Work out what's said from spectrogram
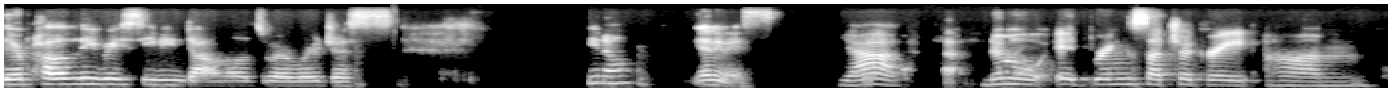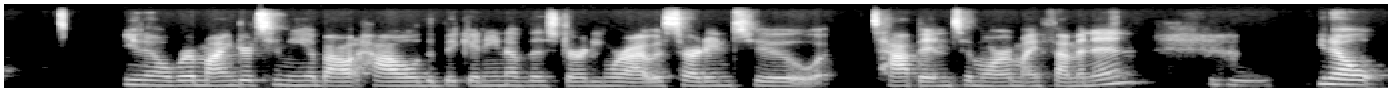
they're probably receiving downloads where we're just, you know, anyways. Yeah. No, it brings such a great um you know reminder to me about how the beginning of this journey where I was starting to tap into more of my feminine. Mm-hmm. You know,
